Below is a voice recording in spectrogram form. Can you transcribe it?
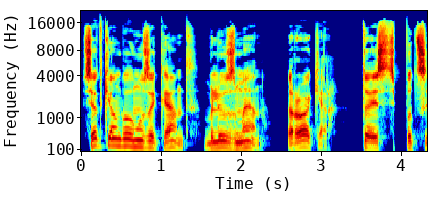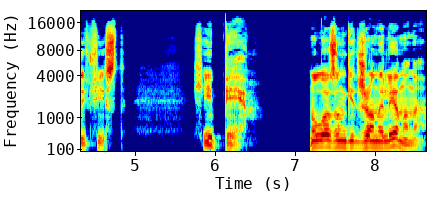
Все-таки он был музыкант, блюзмен, рокер, то есть пацифист. Хиппи. Ну, лозунги Джона Леннона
